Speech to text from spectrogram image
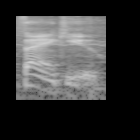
Thank you.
